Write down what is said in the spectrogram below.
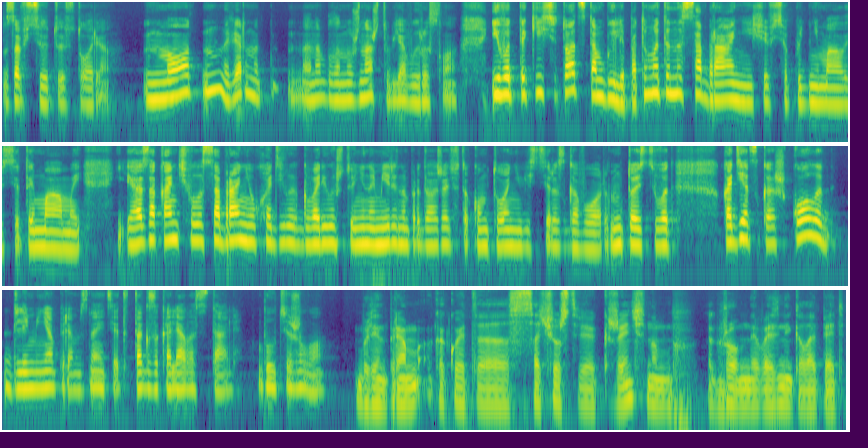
за всю эту историю. Но, ну, наверное, она была нужна, чтобы я выросла. И вот такие ситуации там были. Потом это на собрании еще все поднималось этой мамой. Я заканчивала собрание, уходила и говорила, что я не намерена продолжать в таком тоне вести разговор. Ну, то есть вот кадетская школа для меня прям, знаете, это так закаляла сталь. Было тяжело. Блин, прям какое-то сочувствие к женщинам огромное возникло опять,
